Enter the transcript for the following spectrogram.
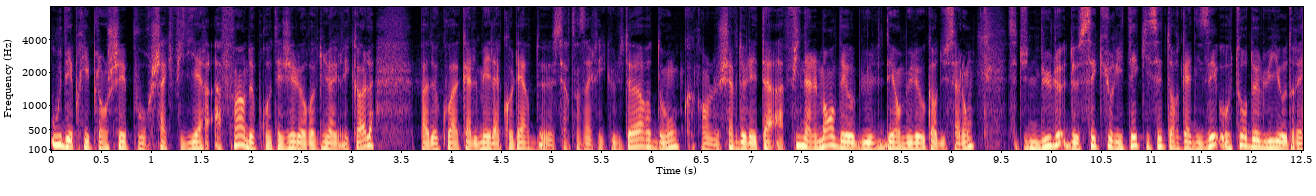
ou des prix planchers pour chaque filière afin de protéger le revenu agricole. Pas de quoi calmer la colère de certains agriculteurs, donc quand le chef de l'État a finalement déambulé au corps du salon, c'est une bulle de sécurité qui s'est organisée autour de lui, Audrey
